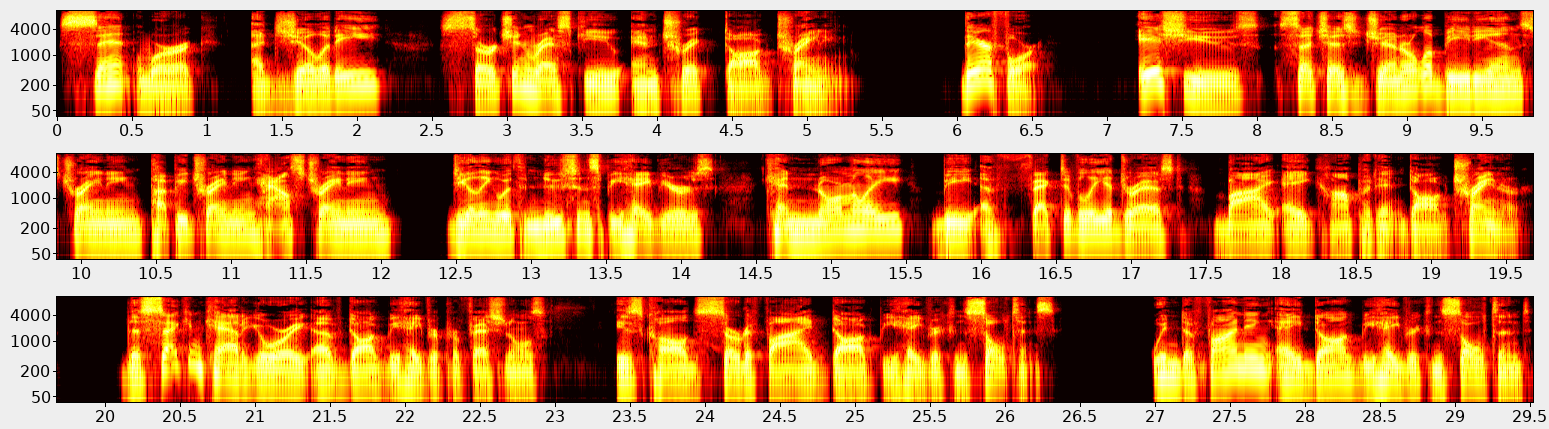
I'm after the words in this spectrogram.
scent work, agility, search and rescue, and trick dog training. Therefore, issues such as general obedience training, puppy training, house training, dealing with nuisance behaviors can normally be effectively addressed by a competent dog trainer. The second category of dog behavior professionals is called certified dog behavior consultants. When defining a dog behavior consultant,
